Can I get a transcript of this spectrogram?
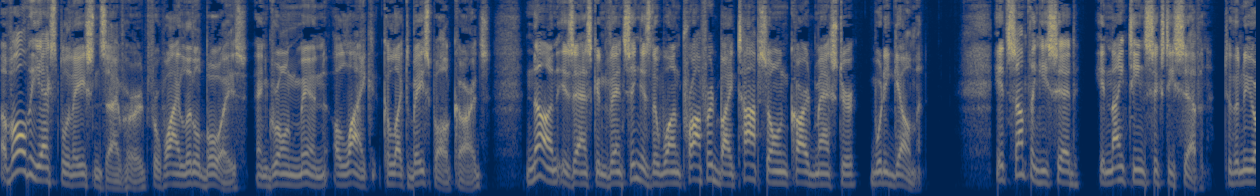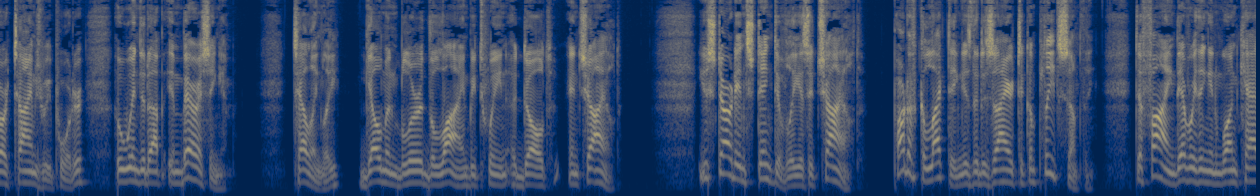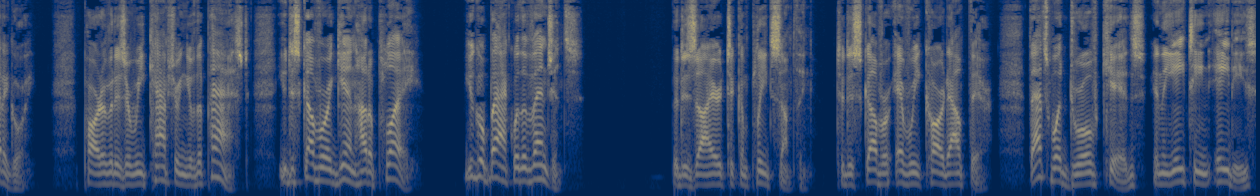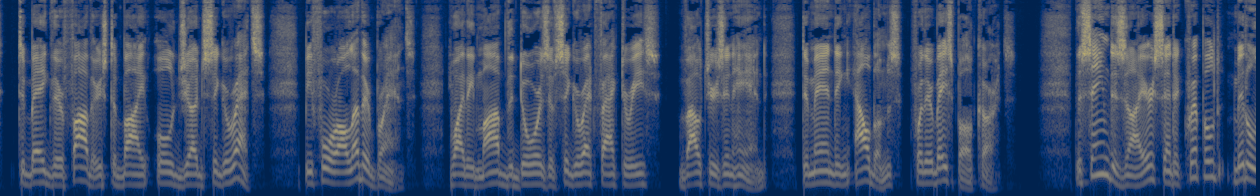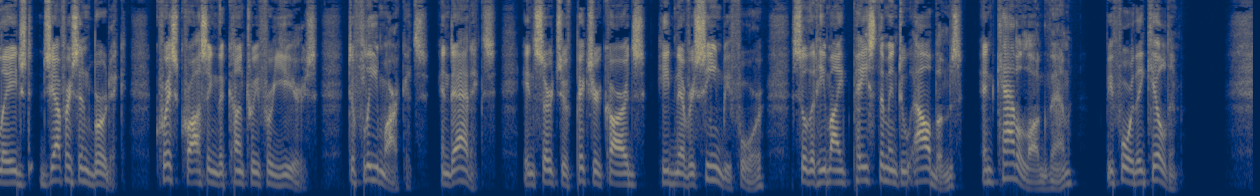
Of all the explanations I've heard for why little boys and grown men alike collect baseball cards, none is as convincing as the one proffered by Topps own card master Woody Gelman. It's something he said in 1967 to the New York Times reporter who ended up embarrassing him. Tellingly, Gelman blurred the line between adult and child. You start instinctively as a child. Part of collecting is the desire to complete something to find everything in one category. Part of it is a recapturing of the past. You discover again how to play. You go back with a vengeance. The desire to complete something, to discover every card out there. That's what drove kids in the 1880s to beg their fathers to buy Old Judge cigarettes before all other brands, why they mobbed the doors of cigarette factories, vouchers in hand, demanding albums for their baseball cards. The same desire sent a crippled, middle aged Jefferson Burdick crisscrossing the country for years to flea markets and attics in search of picture cards he'd never seen before so that he might paste them into albums and catalog them before they killed him.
